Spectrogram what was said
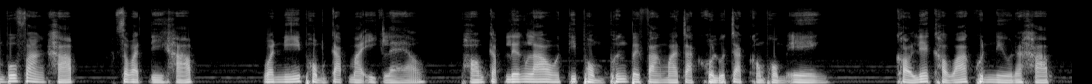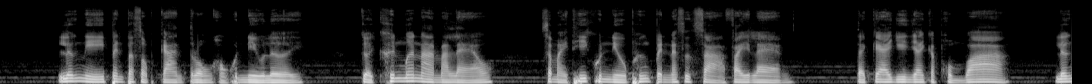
ุณผู้ฟังครับ สวัสดีครับ วันนี้ผมกลับมาอีกแล้ว พร้อมกับเรื่องเล่าที่ผมเพิ่งไปฟังมาจากคนรู้จักของผมเอง ขอเรียกเขาว่าคุณนิวนะครับ เรื่องนี้เป็นประสบการณ์ตรงของคุณนิวเลย เกิดขึ้นเมื่อนานมาแล้ว สมัยที่คุณนิวเพิ่งเป็นนักศึกษาไฟแรง แต่แกยืนยันกับผมว่า เรื่อง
